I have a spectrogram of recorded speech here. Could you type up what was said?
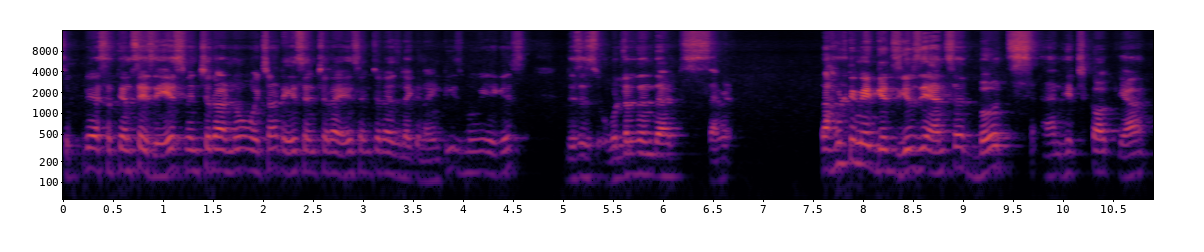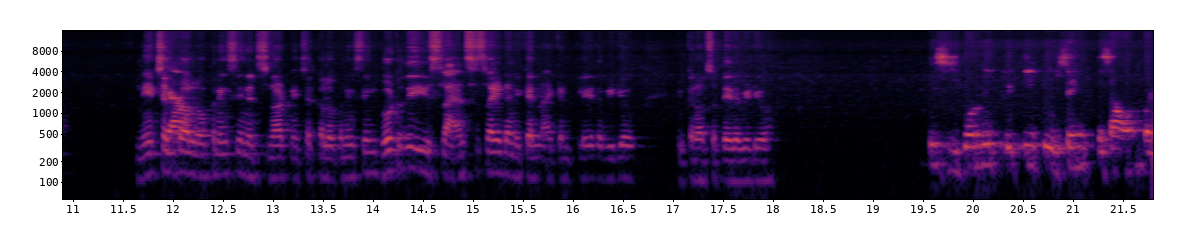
Supriya Satyam says Ace Ventura. No, it's not Ace Ventura. Ace Ventura is like a 90s movie, I guess. This is older than that. Seven, the ultimate gives gives the answer. Birds and Hitchcock, yeah. Nature yeah. call opening scene. It's not nature call opening scene. Go to the answer slide and you can I can play the video. You can also play the video. This is going to be tricky to sync the sound, but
